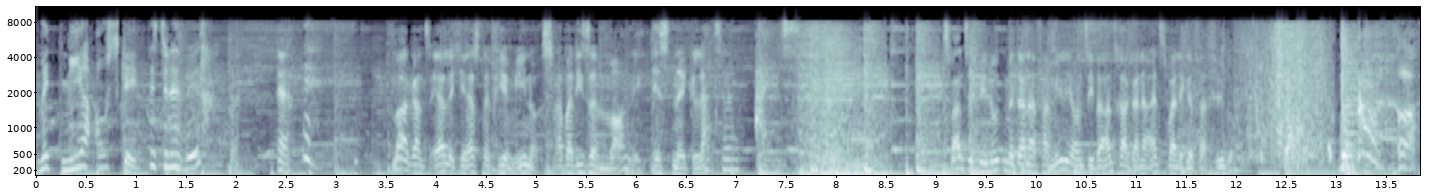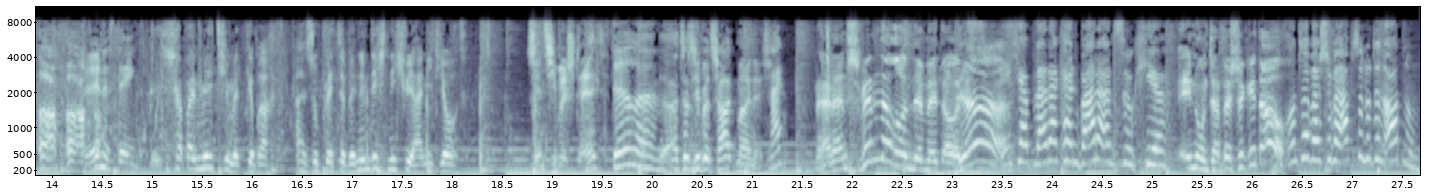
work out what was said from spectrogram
mit mir ausgehen? Bist du nervös? Ja. Mal ganz ehrlich, er ist eine 4 minus, aber diese Molly ist eine glatte 1. 20 Minuten mit deiner Familie und sie beantragt eine einstweilige Verfügung. Schönes Ding. Ich habe ein Mädchen mitgebracht, also bitte benimm dich nicht wie ein Idiot. Sind Sie bestellt? Dylan. Er hatte sie bezahlt, meine ich. Nein, Na, dann schwimm eine Runde mit uns. Ja. ich habe leider keinen Badeanzug hier. In Unterwäsche geht auch. Unterwäsche wäre absolut in Ordnung.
